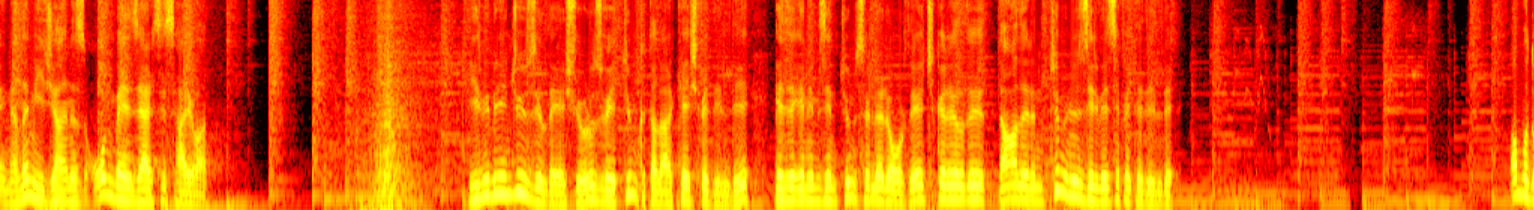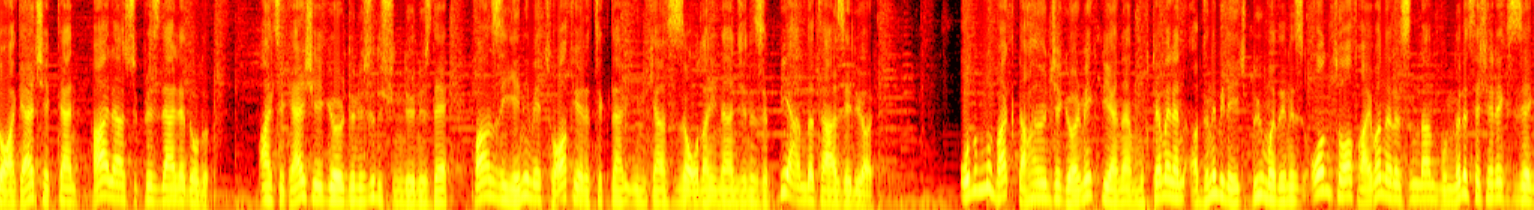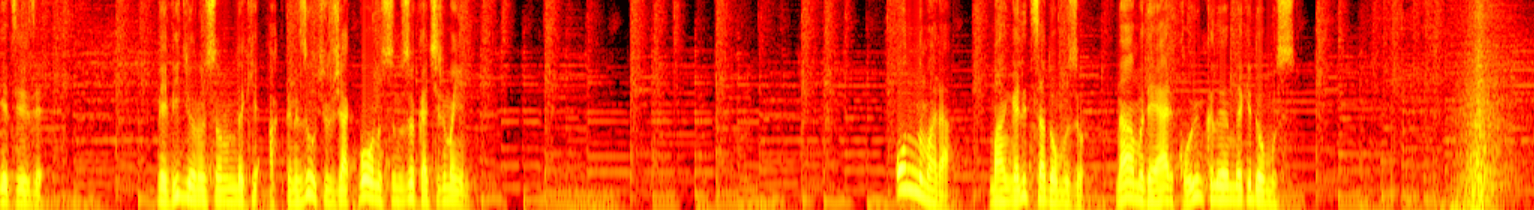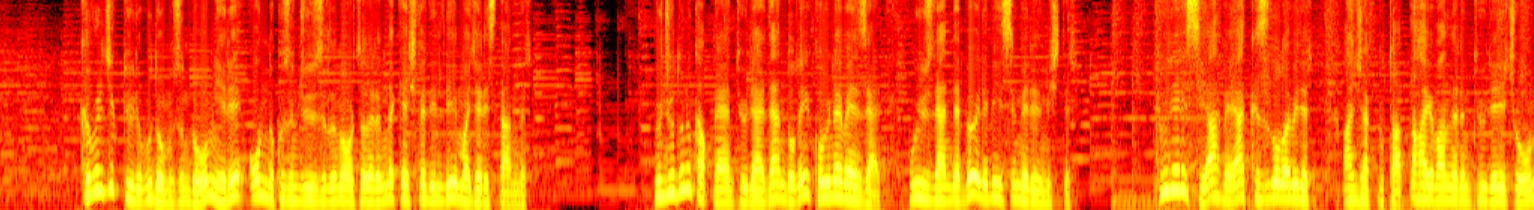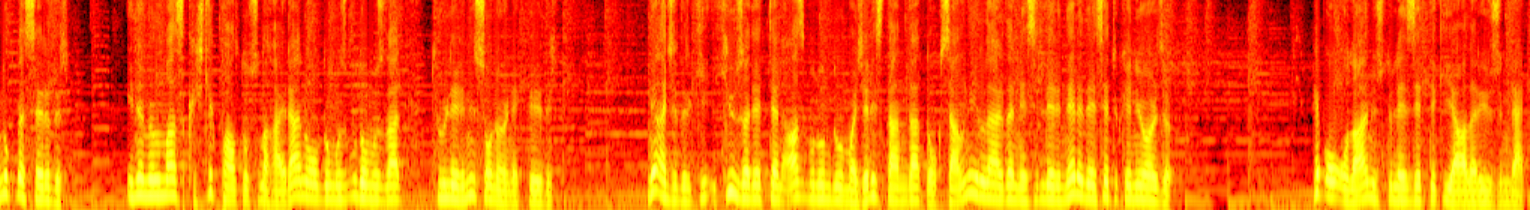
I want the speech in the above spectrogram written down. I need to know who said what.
Speaker 1: inanamayacağınız 10 benzersiz hayvan. 21. yüzyılda yaşıyoruz ve tüm kıtalar keşfedildi, gezegenimizin tüm sırları ortaya çıkarıldı, dağların tümünün zirvesi fethedildi. Ama doğa gerçekten hala sürprizlerle dolu. Artık her şeyi gördüğünüzü düşündüğünüzde bazı yeni ve tuhaf yaratıklar imkansıza olan inancınızı bir anda tazeliyor. Olumlu bak daha önce görmek bir yana muhtemelen adını bile hiç duymadığınız 10 tuhaf hayvan arasından bunları seçerek size getirdi. Ve videonun sonundaki aklınızı uçuracak bonusumuzu kaçırmayın. 10 numara Mangalitsa domuzu. Namı değer koyun kılığındaki domuz. Kıvırcık tüylü bu domuzun doğum yeri 19. yüzyılın ortalarında keşfedildiği Macaristan'dır. Vücudunu kaplayan tüylerden dolayı koyuna benzer. Bu yüzden de böyle bir isim verilmiştir. Tüyleri siyah veya kızıl olabilir. Ancak bu tatlı hayvanların tüyleri çoğunlukla sarıdır. İnanılmaz kışlık paltosuna hayran olduğumuz bu domuzlar türlerinin son örnekleridir. Ne acıdır ki 200 adetten az bulunduğu Macaristan'da 90'lı yıllarda nesilleri neredeyse tükeniyordu. Hep o olağanüstü lezzetteki yağları yüzünden.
